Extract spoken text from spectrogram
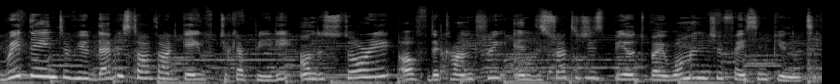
Read the interview Debbie Stothard gave to Capire on the story of the country and the strategies built by women to face impunity.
